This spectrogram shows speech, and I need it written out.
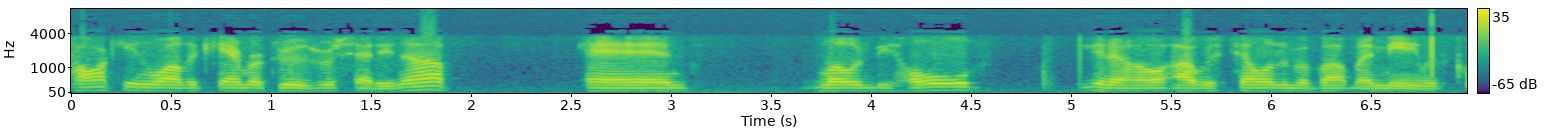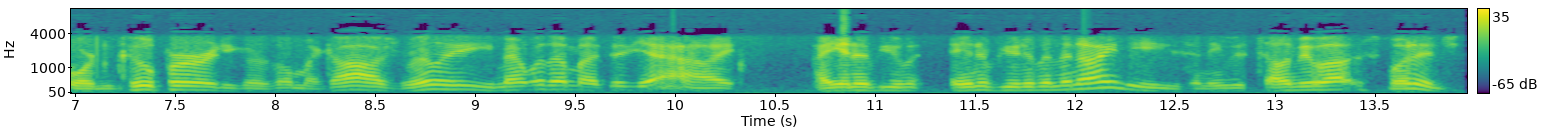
talking while the camera crews were setting up. And lo and behold, you know, I was telling him about my meeting with Gordon Cooper, and he goes, "Oh my gosh, really? You met with him?" I said, "Yeah, I I interviewed interviewed him in the '90s, and he was telling me about his footage."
